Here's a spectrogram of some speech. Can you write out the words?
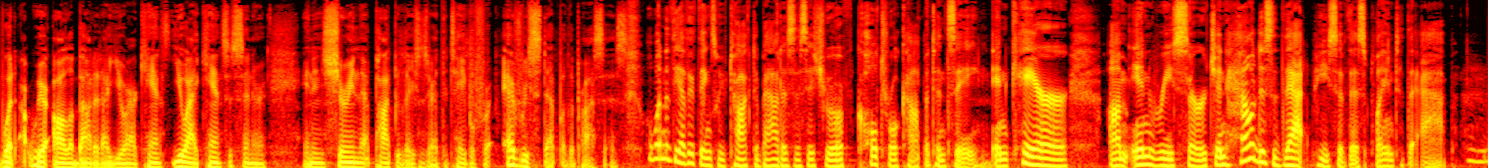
what we're all about at our UI Cancer, UI Cancer Center and ensuring that populations are at the table for every step of the process. Well, one of the other things we've talked about is this issue of cultural competency mm-hmm. in care, um, in research, and how does that piece of this play into the app? Mm-hmm.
